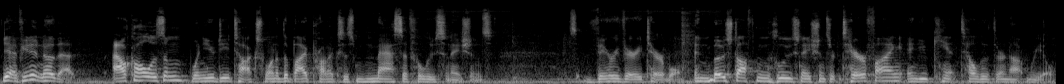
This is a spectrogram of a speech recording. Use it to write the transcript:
Yeah, if you didn't know that, alcoholism, when you detox, one of the byproducts is massive hallucinations. It's very, very terrible. And most often the hallucinations are terrifying and you can't tell that they're not real.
